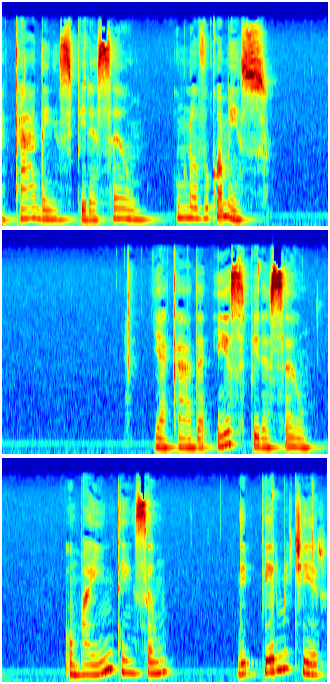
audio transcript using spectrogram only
a cada inspiração um novo começo. E a cada expiração, uma intenção de permitir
